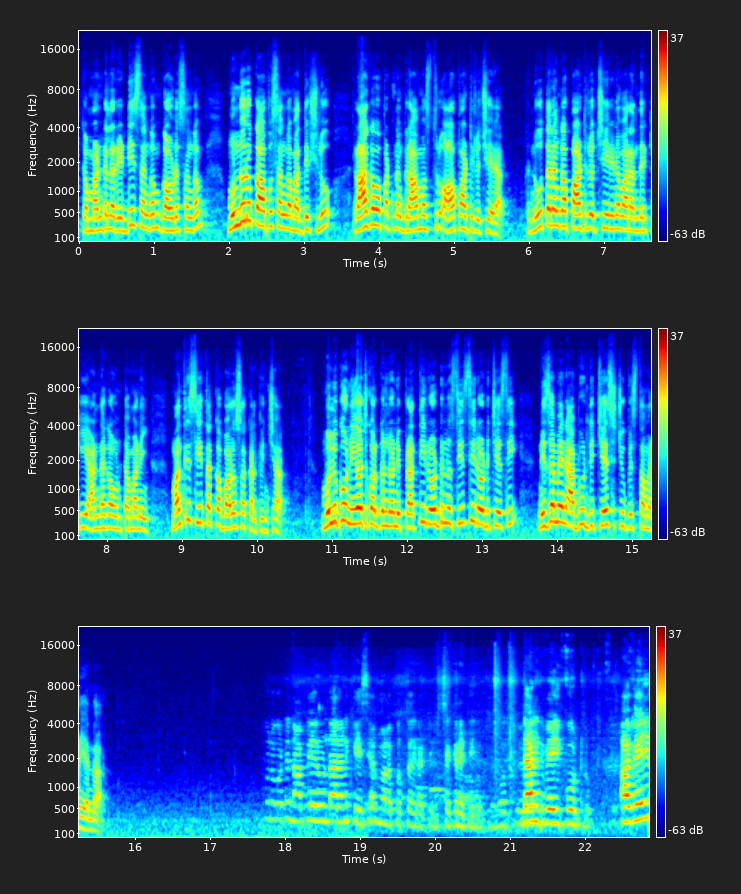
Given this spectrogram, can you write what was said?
ఇక మండల రెడ్డి సంఘం గౌడ సంఘం మున్నూరు కాపు సంఘం అధ్యక్షులు రాఘవపట్నం గ్రామస్తులు ఆ పార్టీలో చేరారు. నూతనంగా పార్టీలో చేరిన వారందరికీ అండగా ఉంటామని మంత్రి సీతక్క భరోసా కల్పించారు. ములుగు నియోజకవర్గంలోని ప్రతి రోడ్డును సీసీ రోడ్డు చేసి నిజమైన అభివృద్ధి చేసి చూపిస్తామని అన్నారు. నా పేరు ఉండాలని కేసీఆర్ మళ్ళీ కొత్తగా కట్టింది సెక్రటరీ దానికి వెయ్యి కోట్లు. ఆ వెయ్యి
